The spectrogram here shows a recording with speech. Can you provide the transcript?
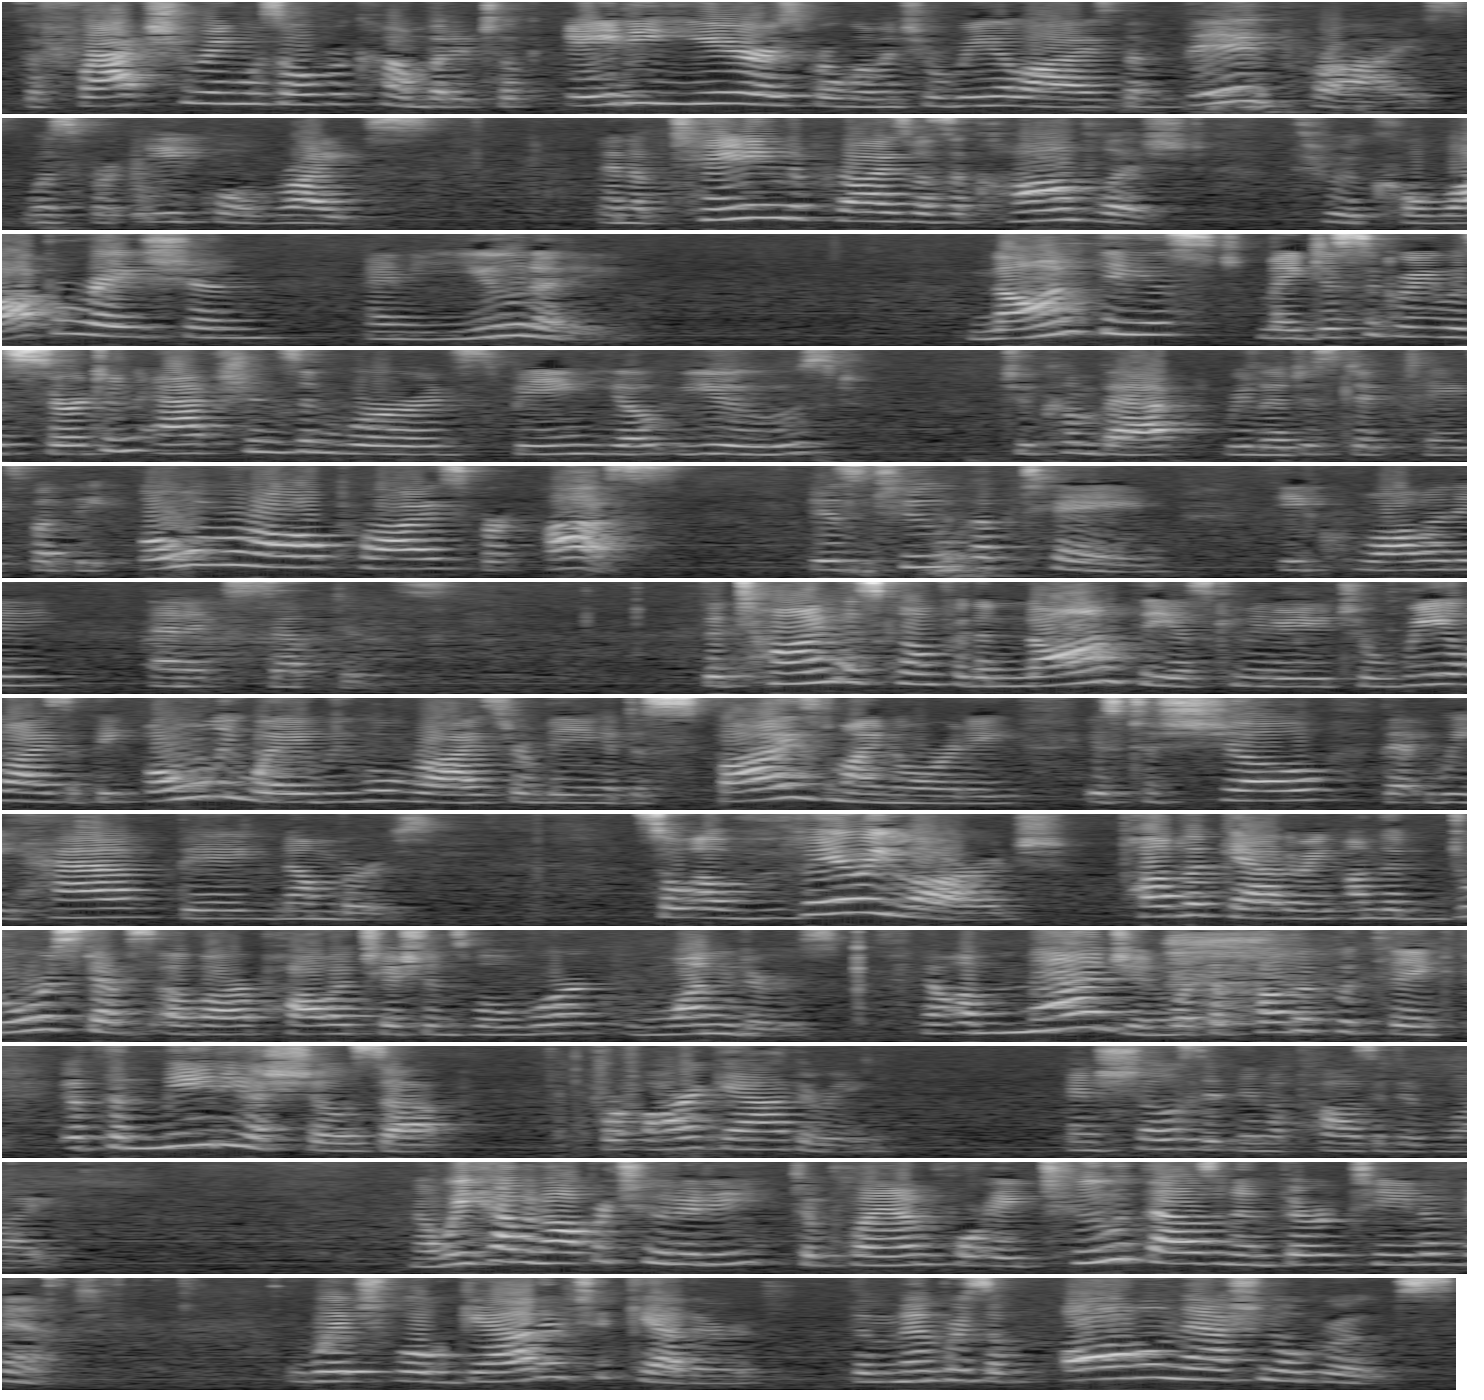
The fracturing was overcome, but it took 80 years for women to realize the big prize was for equal rights. And obtaining the prize was accomplished through cooperation and unity. Non theists may disagree with certain actions and words being used to combat religious dictates, but the overall prize for us is to obtain equality and acceptance. The time has come for the non theist community to realize that the only way we will rise from being a despised minority is to show that we have big numbers. So, a very large public gathering on the doorsteps of our politicians will work wonders. Now, imagine what the public would think if the media shows up for our gathering and shows it in a positive light. Now, we have an opportunity to plan for a 2013 event which will gather together the members of all national groups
